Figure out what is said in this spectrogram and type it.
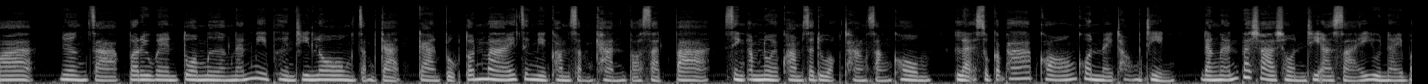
ว่า เนื่องจากบริเวณตัวเมืองนั้นมีพื้นที่โล่งจำกัด การปลูกต้นไม้จึงมีความสำคัญต่อสัตว์ป่า สิ่งอำนวยความสะดวกทางสังคม และสุขภาพของคนในท้องถิ่น ดังนั้นประชาชนที่อาศัยอยู่ในบ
